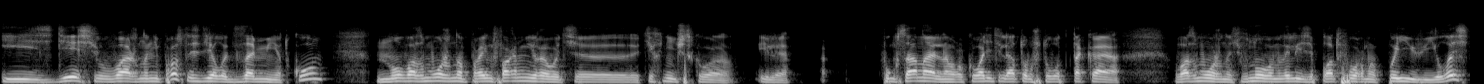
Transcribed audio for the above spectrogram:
И здесь важно не просто сделать заметку, но, возможно, проинформировать э, технического или функционального руководителя о том, что вот такая возможность в новом релизе платформы появилась,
